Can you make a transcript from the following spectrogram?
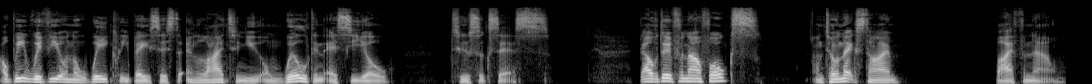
I'll be with you on a weekly basis to enlighten you on wielding SEO to success. That will do it for now, folks. Until next time, bye for now.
